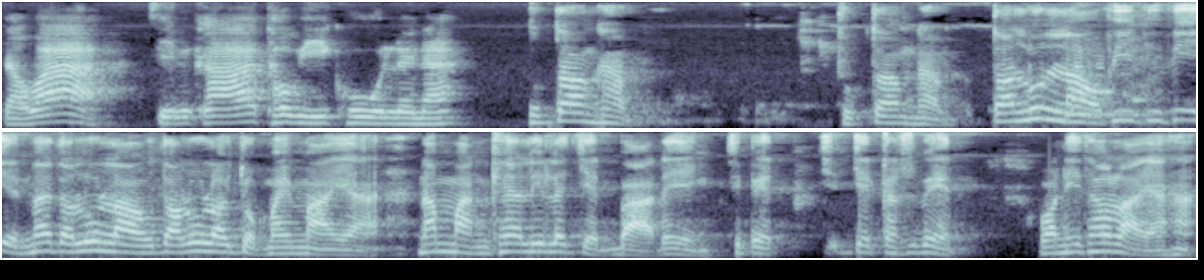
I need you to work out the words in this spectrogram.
แต่ว่าสินค้าทวีคูณเลยนะ ถูกต้องครับ ถูกต้องครับ ตอนรุ่นเราพี่พี่พี่เห็นไหมตอนรุ่นเราตอนรุ่นเราจบใหม่ๆอะน้ำมันแค่ลิตรละเจ็ดบาทเองสิบเอ็ดเจ็ดกับสิบเอ็ดวันนี้เท่าไหร่อะฮะ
